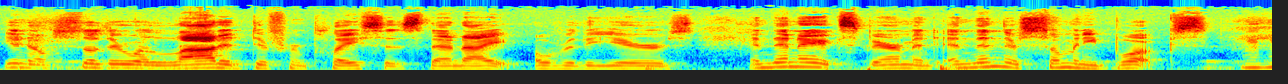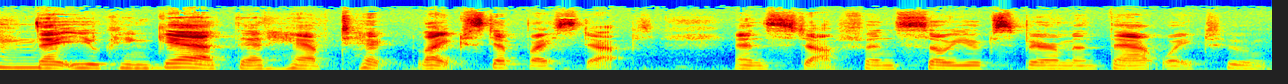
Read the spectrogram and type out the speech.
you know, so there were a lot of different places that I over the years, and then I experiment, and then there's so many books Mhm. that you can get that have tech like step by steps and stuff, and so you experiment that way too.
